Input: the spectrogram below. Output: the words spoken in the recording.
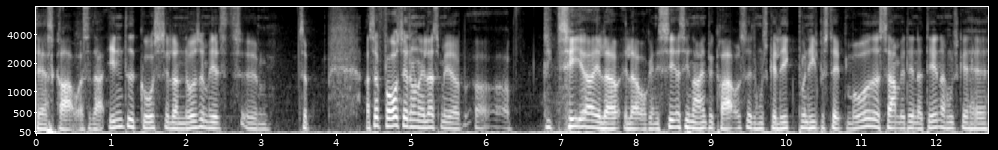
deres grav. Altså der er intet gods eller noget som helst. Øhm, så, og så fortsætter hun ellers med at, at, at diktere eller, eller organisere sin egen begravelse. Hun skal ligge på en helt bestemt måde, og sammen med den og den, og hun skal have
